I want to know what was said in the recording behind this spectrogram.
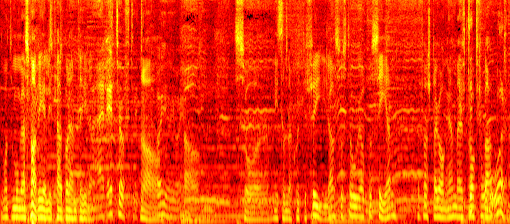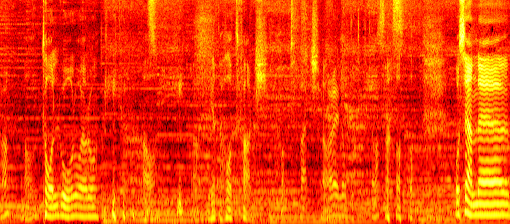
Det var inte många som hade elgitarr på den tiden. Nej, det är tufft. Vet du. Ja. Oj, oj, oj. Ja. Så 1974 så stod jag på scen för första gången med ett Efter två rockband. år. Ja. Ja, 12 år var jag då. Ja. ja det heter Hot Fudge. Hot fudge. Ja, det låter tufft. Ja. Och sen eh,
